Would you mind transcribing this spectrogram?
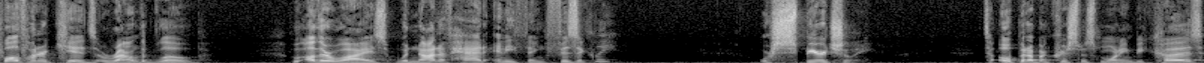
1,200 kids around the globe who otherwise would not have had anything physically or spiritually to open up on Christmas morning because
